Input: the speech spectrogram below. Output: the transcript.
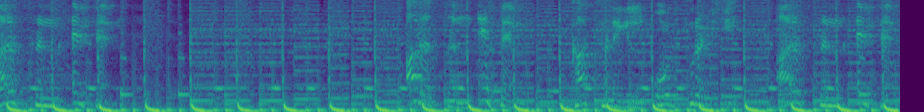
அரசன் எஃப்எம் அரசன் எஃப்எம் காற்றலையில் ஓர் புரட்சி அரசன் எஃப்எம்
